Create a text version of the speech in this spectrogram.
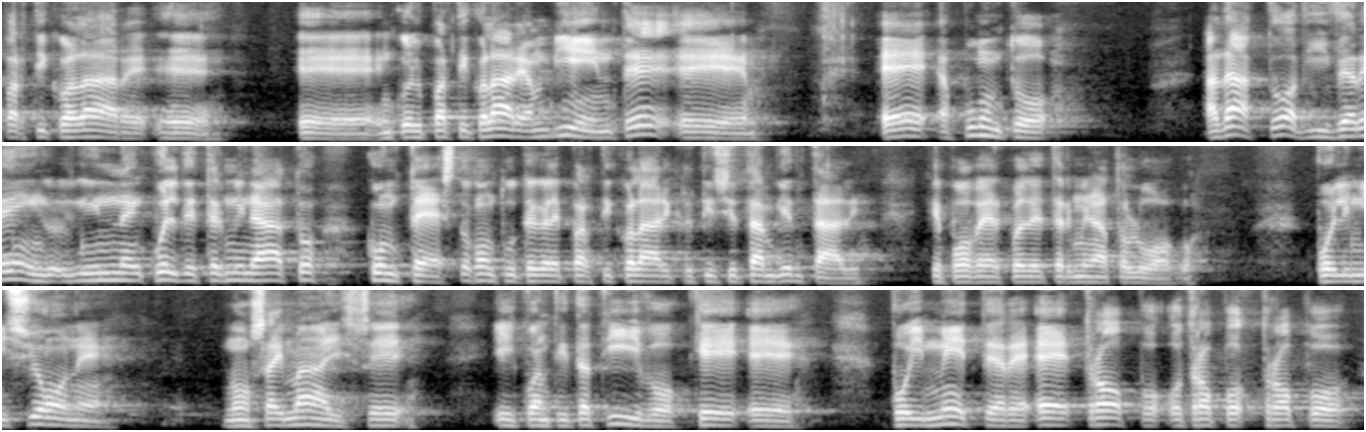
particolare, eh, eh, in quel particolare ambiente eh, è appunto adatto a vivere in, in, quel determinato contesto con tutte quelle particolari criticità ambientali che può avere quel determinato luogo. Poi l'emissione non sai mai se il quantitativo che eh, puoi immettere è troppo o troppo, troppo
